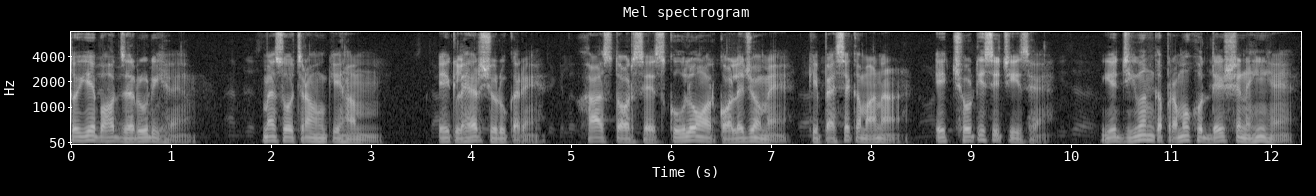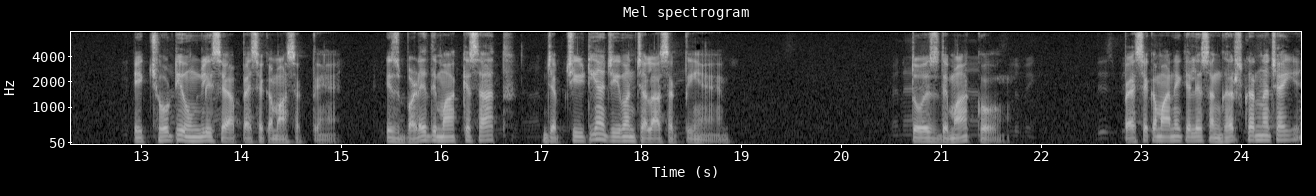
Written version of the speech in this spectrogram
तो ये बहुत ज़रूरी है। मैं सोच रहा हूँ कि हम एक लहर शुरू करें, ख़ास तौर से स्कूलों और कॉलेजों में, कि पैसे कमाना एक छोटी सी चीज़ है। ये जीवन का प्रमुख उद्देश्य नहीं है। एक छोटी उंगली से आप पैसे कमा सकते हैं। इस बड़े दिमाग के साथ, जब चीटियाँ जीवन चला सकती हैं तो इस दिमाग को पैसे कमाने के लिए संघर्ष करना चाहिए।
